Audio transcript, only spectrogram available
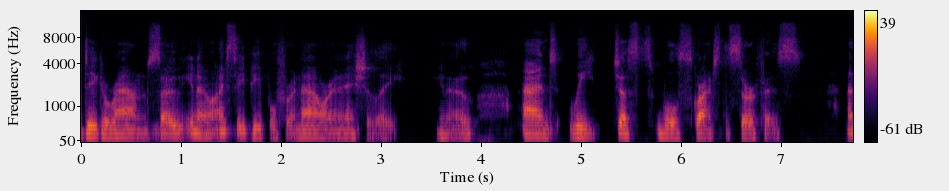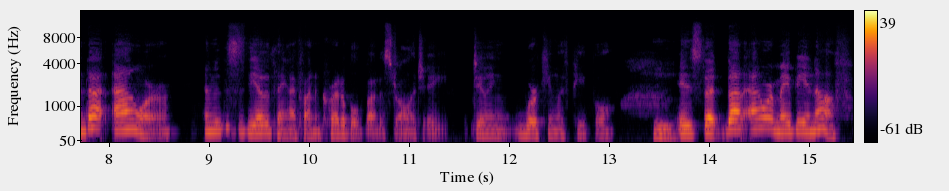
dig around so you know i see people for an hour initially you know and we just will scratch the surface. And that hour, and this is the other thing I find incredible about astrology, doing working with people, hmm. is that that hour may be enough.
